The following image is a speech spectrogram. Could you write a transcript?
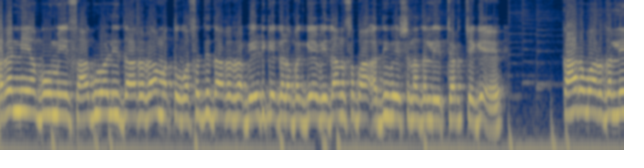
ಅರಣ್ಯ ಭೂಮಿ ಸಾಗುವಳಿದಾರರ ಮತ್ತು ವಸತಿದಾರರ ಬೇಡಿಕೆಗಳ ಬಗ್ಗೆ ವಿಧಾನಸಭಾ ಅಧಿವೇಶನದಲ್ಲಿ ಚರ್ಚೆಗೆ ಕಾರವಾರದಲ್ಲಿ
